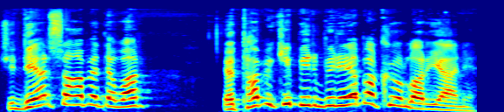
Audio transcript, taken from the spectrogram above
Şimdi diğer sahabe de var. E tabii ki birbirine bakıyorlar yani.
